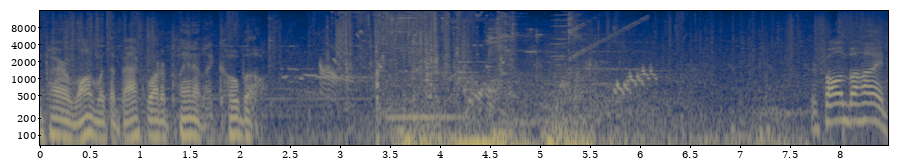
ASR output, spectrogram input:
Empire want with a backwater planet like Koboh? You're falling behind.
